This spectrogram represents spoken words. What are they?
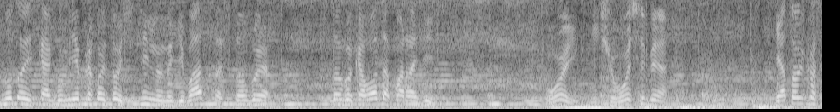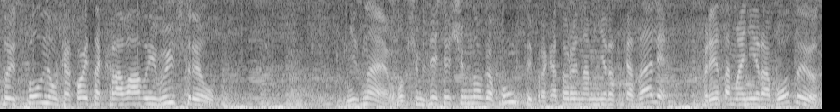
Ну, то есть, как бы мне приходится очень сильно нагибаться, чтобы, чтобы кого-то поразить. Ой, ничего себе! Я только что исполнил какой-то кровавый выстрел. Не знаю. В общем, здесь очень много функций, про которые нам не рассказали. При этом они работают.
